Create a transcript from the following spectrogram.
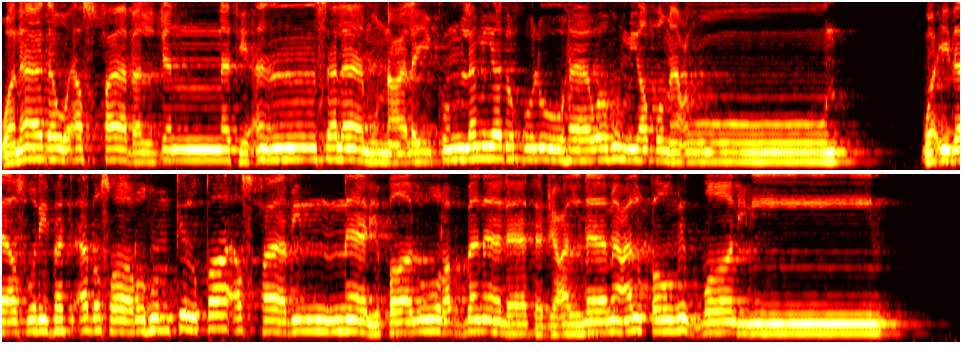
ونادوا أصحاب الجنة أن سلام عليكم لم يدخلوها وهم يطمعون. وإذا صرفت أبصارهم تلقاء أصحاب النار قالوا ربنا لا تجعلنا مع القوم الظالمين.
